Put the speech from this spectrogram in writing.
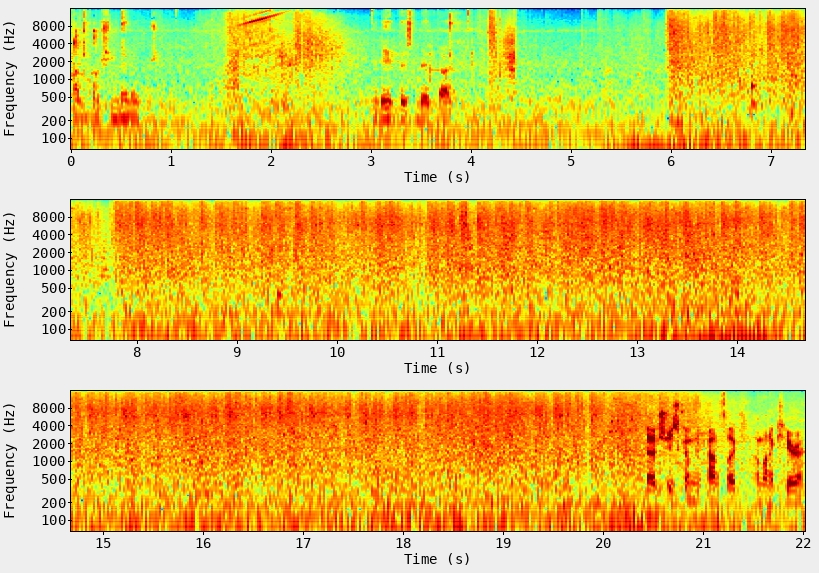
I'm pushing mid, I'm pushing mid. We need this mid back. Nochi's coming to conflict. I'm on Akira.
